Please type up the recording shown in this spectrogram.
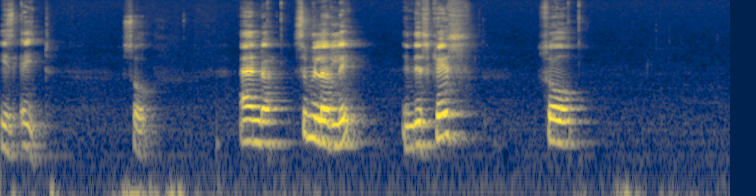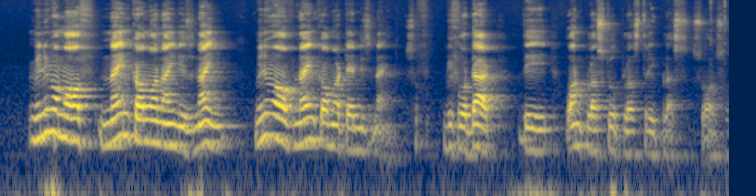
is 8. So, and similarly, in this case, so minimum of 9 comma 9 is 9, minimum of 9 comma 10 is 9. So, before that, the 1 plus 2 plus 3 plus so on so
